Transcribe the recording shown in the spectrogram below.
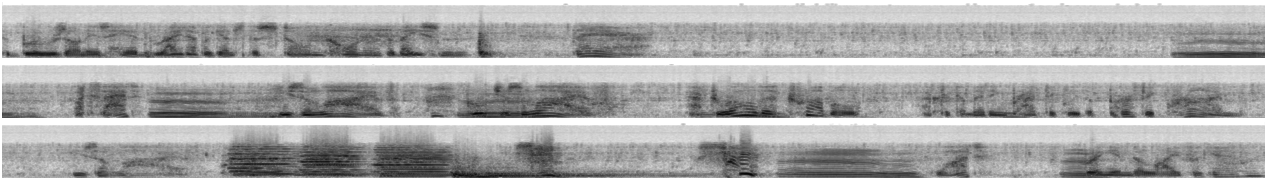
The bruise on his head right up against the stone corner of the basin. There. Mm. What's that? Mm. He's alive. Gooch is alive. After all that trouble, after committing practically the perfect crime, he's alive. Sam, Sam. What? Bring him to life again?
